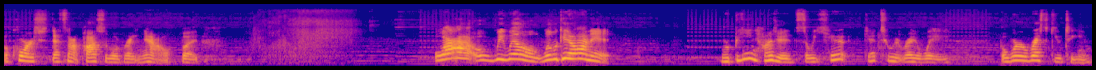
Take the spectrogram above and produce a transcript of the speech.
Of course, that's not possible right now, but. Wow, we will! We'll get on it! We're being hunted, so we can't get to it right away. But we're a rescue team.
